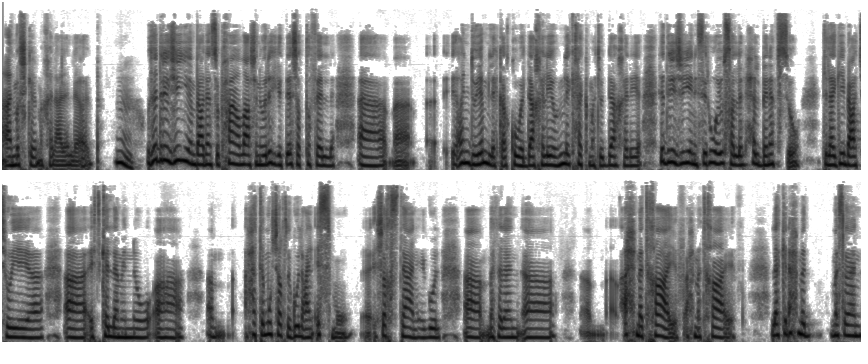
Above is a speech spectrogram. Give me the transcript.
المشكلة من خلال اللعب. وتدريجيا بعدين سبحان الله عشان يوريك قديش الطفل آآ آآ عنده يملك القوة الداخلية ويملك حكمته الداخلية. تدريجيا يصير؟ هو يوصل للحل بنفسه. تلاقيه بعد شوية يتكلم إنه حتى مو شرط يقول عن اسمه شخص تاني يقول مثلا أحمد خايف أحمد خايف. لكن أحمد مثلا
